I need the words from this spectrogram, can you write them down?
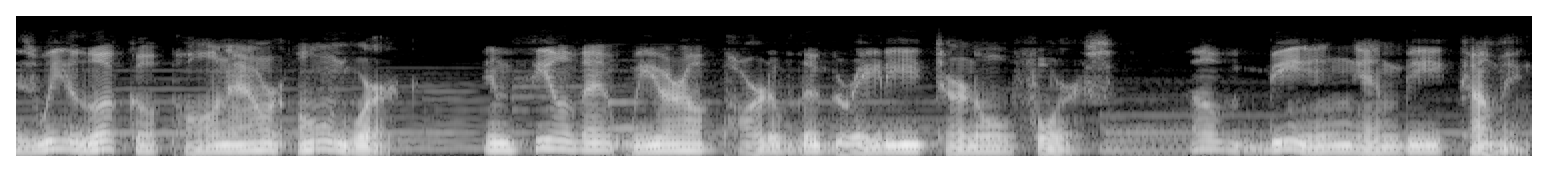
as we look upon our own work and feel that we are a part of the great eternal force of being and becoming.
